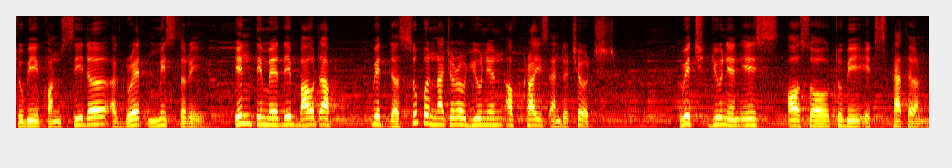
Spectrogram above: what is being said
to be considered a great mystery, intimately bound up with the supernatural union of Christ and the church which union is also to be its pattern.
